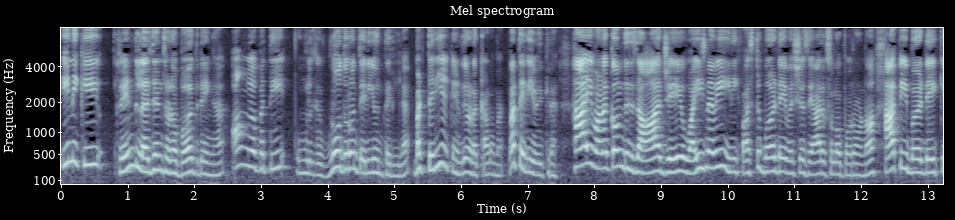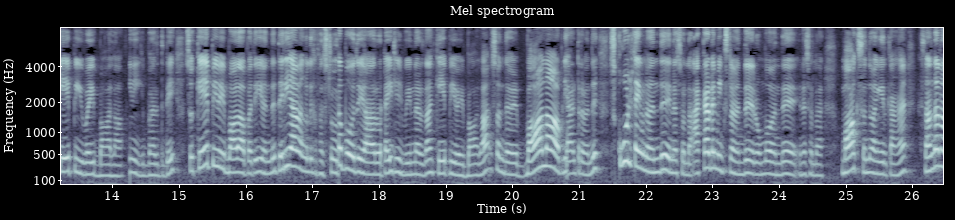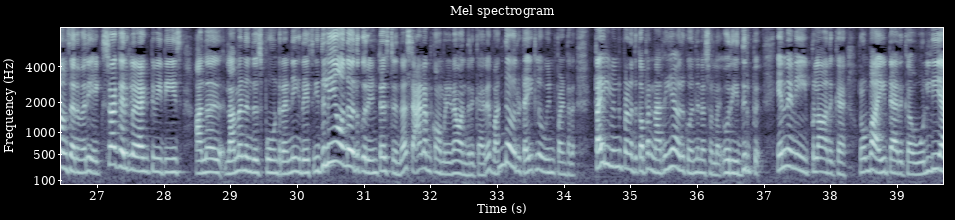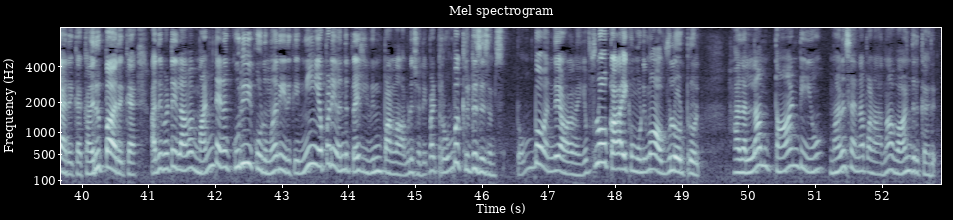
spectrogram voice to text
இன்னைக்கு ரெண்டு லெஜண்ட்ஸோட பர்த்டேங்க அவங்க பற்றி உங்களுக்கு இவ்வளோ தூரம் தெரியும்னு தெரியல. பட் தெரிய வைக்க வேண்டியது என்னோட கடமை. நான் தெரிய வைக்கிறேன். ஹாய் வணக்கம். This is R J Vaishnavi இன்னைக்கு ஃபர்ஸ்ட் பர்த்டே விஷஸ் யாருக்கு சொல்ல போகிறோம்னா happy birthday K P Y Bala இன்னைக்கு birthday so K P Y Bala பற்றி வந்து தெரியாதவங்களுக்கு ஃபஸ்ட்டு ஒரு போது யாரோ டைட்டில் வின்னர் தான் K P Y Bala so அந்த பாலா அப்படி ஆக்டர் வந்து ஸ்கூல் டைமில் வந்து என்ன சொல்ல அகாடமிக்ஸில் வந்து ரொம்ப வந்து என்ன சொல்ல மார்க்ஸ் வந்து வாங்கியிருக்காங்க. சந்தானம் சார் மாதிரி எக்ஸ்ட்ரா கரிக்குலர் ஆக்டிவிட்டீஸ் அந்த லெமன் இந்த ஸ்பூன் ரன்னிங் ரேஸ் இதுலேயும் வந்து அவருக்கு ஒரு இன்ட்ரெஸ்ட் இருந்தால் ஸ்டாண்ட் அப் காமெடினா வந்திருக்காரு. வந்து அவர் டைட்டில் வின் பண்ணுறது டைட்டில் வின் பண்ணதுக்கப்புறம் நிறைய அவருக்கு வந்து என்ன சொல்ல ஒரு எதிர்ப்பு. என்ன நீ இப்பெல்லாம் இருக்க? ரொம்ப ஹைட்டாக இருக்க ஒல்லியாக இருக்க கருப்பாக இருக்க. அது மட்டும் இல்லாமல் மண்டனை குருவி கூடு மாதிரி இருக்குது நீ எப்படி வந்து டைட்டில் வின் பண்ணலாம் அப்படின்னு சொல்லி. பட் ரொம்ப கிரிட்டிசிசம்ஸ் ரொம்ப வந்து அவரை எவ்வளோ கலாய்க்க முடியுமோ அவ்வளோ ட்ரோல் அதெல்லாம் தாண்டியும் மனுஷன் என்ன பண்ணாருன்னா வாழ்ந்திருக்காரு.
